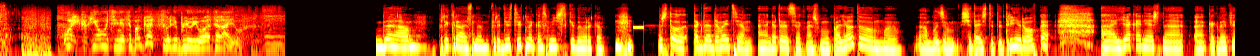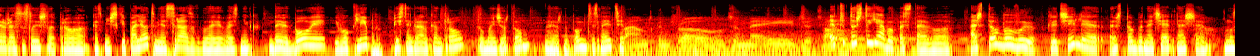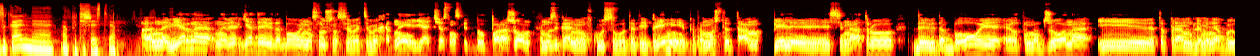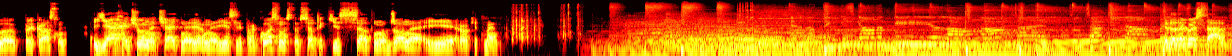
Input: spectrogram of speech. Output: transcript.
Ой, как я очень это богатство люблю и уважаю. Да, прекрасно. Действительно космически дорого. Ну что, тогда давайте э, готовиться к нашему полету. Мы э, будем считать, что это тренировка. А я, конечно, э, когда первый раз услышала про космический полет, у меня сразу в голове возник Дэвид Боуи, его клип, песня Grand Control, To Major Tom, наверное, помните, знаете? Это то, что я бы поставила. А что бы вы включили, чтобы начать наше музыкальное путешествие? А, наверное, навер... я Дэвида Боуи наслушался в эти выходные. Я, честно сказать, был поражен музыкальному вкусу вот этой премии, потому что там пели Синатру, Дэвида Боуи, Элтона Джона, и это прям для меня было прекрасно. Я хочу начать, наверное, если про космос, то все-таки с Элтона Джона и Рокетмен. Это такой старт.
